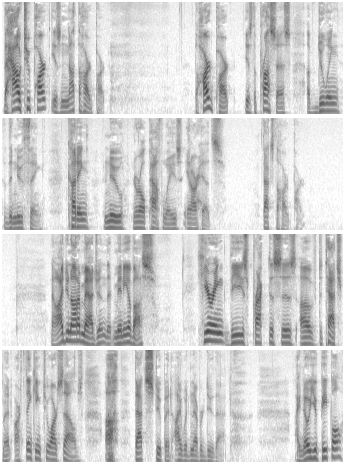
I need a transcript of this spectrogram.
the how to part is not the hard part. The hard part is the process of doing the new thing, cutting new neural pathways in our heads. That's the hard part. Now, I do not imagine that many of us hearing these practices of detachment are thinking to ourselves, ah, that's stupid. I would never do that. I know you people.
